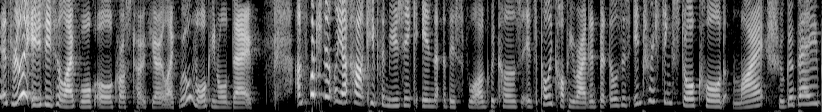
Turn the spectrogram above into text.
it's really easy to like walk all across Tokyo. Like we were walking all day. Unfortunately, I can't keep the music in this vlog because it's probably copyrighted, but there was this interesting store called My Sugar Babe.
